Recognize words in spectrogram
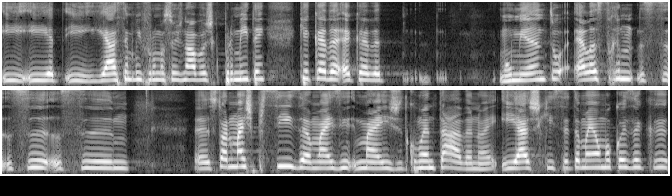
e- e- e há sempre informações novas que permitem que a cada, a cada momento ela se, se, se, se, eh, se torne mais precisa, mais, mais documentada, não é? E acho que isso também é uma coisa que,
